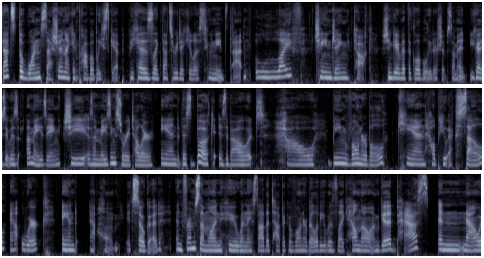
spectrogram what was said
that's the one session I could probably skip because, like, that's ridiculous. Who needs that? Life changing talk. She gave at the Global Leadership Summit. You guys, it was amazing. She is an amazing storyteller, and this book is about how being vulnerable can help you excel at work and at home. It's so good. And from someone who, when they saw the topic of vulnerability, was like, hell no, I'm good, pass. And now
